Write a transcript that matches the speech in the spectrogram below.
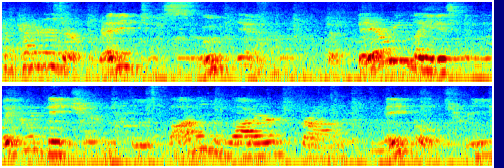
competitors are ready to swoop in. The very latest in liquid nature includes bottled water from maple tree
